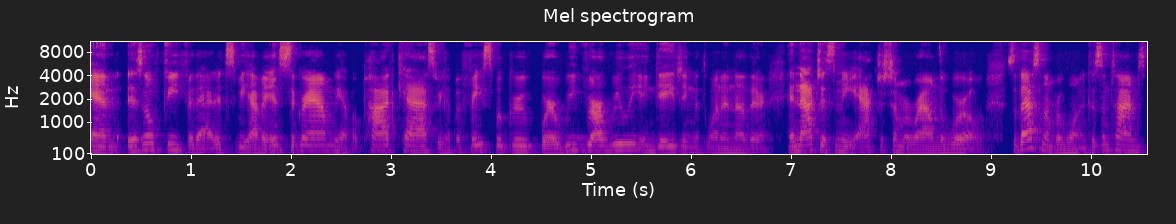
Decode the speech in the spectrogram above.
And there's no fee for that. It's we have an Instagram, we have a podcast, we have a Facebook group where we are really engaging with one another and not just me, actors from around the world. So that's number one, because sometimes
